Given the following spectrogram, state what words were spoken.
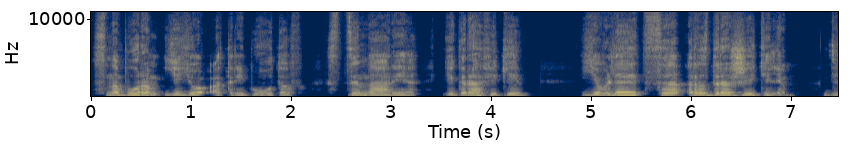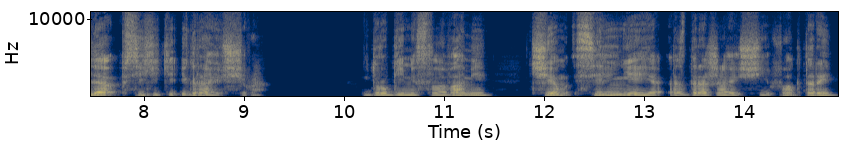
с набором ее атрибутов, сценария и графики является раздражителем для психики играющего. Другими словами, чем сильнее раздражающие факторы,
